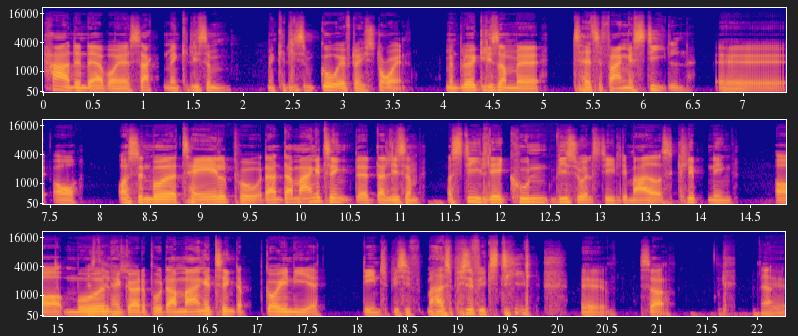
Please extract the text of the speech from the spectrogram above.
har den der, hvor jeg har sagt, man kan ligesom, man kan ligesom gå efter historien. Man bliver ikke ligesom øh, taget til fange af stilen. Øh, og også en måde at tale på. Der, der er mange ting, der, der ligesom... Og stil, det er ikke kun visuel stil, det er meget også klipning og måden, Bestemt. Han gør det på. Der er mange ting, der går ind i, at det er en specif- meget specifik stil. Øh, så, Ja. øh,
